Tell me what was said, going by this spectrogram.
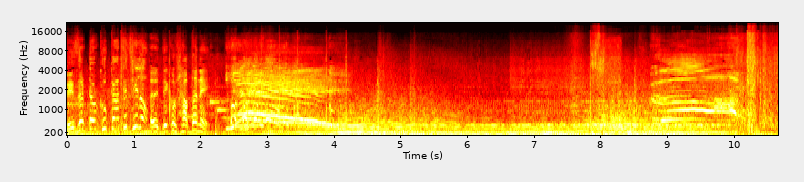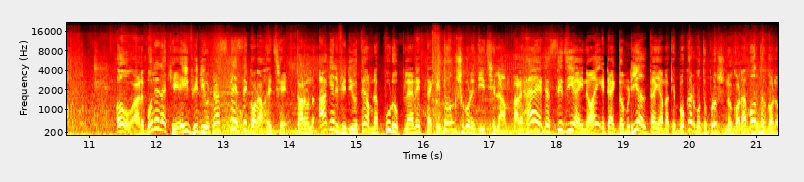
লেজারটা ওর খুব কাছে ছিল। দেখো সাবধানে। আর বলে রাখি এই ভিডিওটা স্পেসে করা হয়েছে। কারণ আগের ভিডিওতে আমরা পুরো প্ল্যানেটটাকে ধ্বংস করে দিয়েছিলাম। আর হ্যাঁ এটা সিজিআই নয় এটা একদম রিয়েল তাই আমাকে বোকার মতো প্রশ্ন করা বন্ধ করো।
